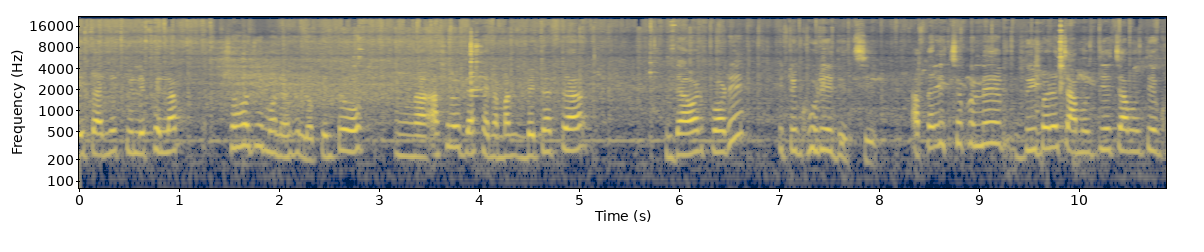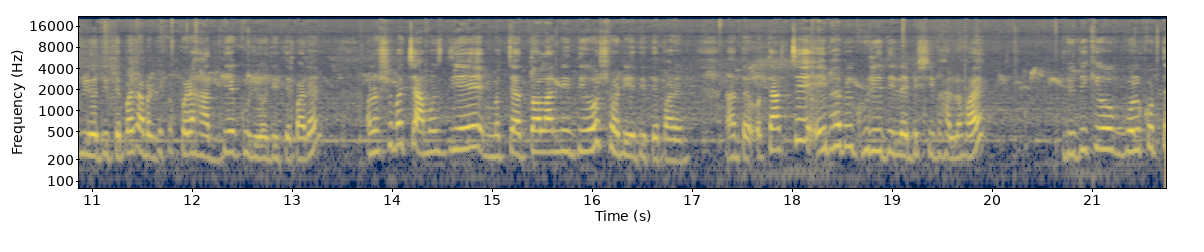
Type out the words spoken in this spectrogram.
এই প্যানে তুলে ফেললাম। সহজই মনে হলো। কিন্তু আসলে দেখেন আমার বেটারটা দেওয়ার পরে একটু ঘুরিয়ে দিচ্ছি। আপনার ইচ্ছা করলে দুইবারে চামচ দিয়ে চামচ দিয়ে ঘুরিয়েও দিতে পারেন, আবার এরকম করে হাত দিয়ে ঘুরিয়েও দিতে পারেন। অনেক সময় চামচ দিয়ে তলানি দিয়েও সরিয়ে দিতে পারেন। তো তার চেয়ে এইভাবে ঘুরিয়ে দিলে বেশি ভালো হয়। যদি কেউ গোল করতে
